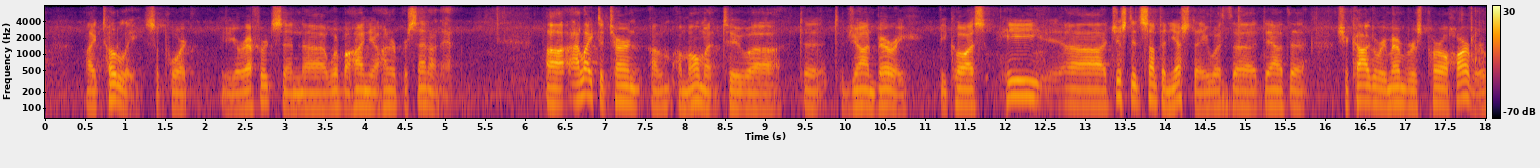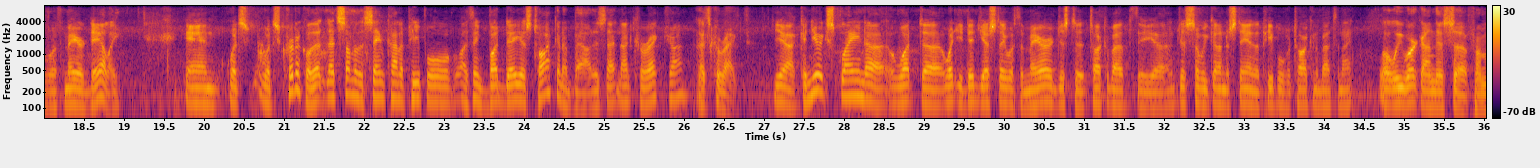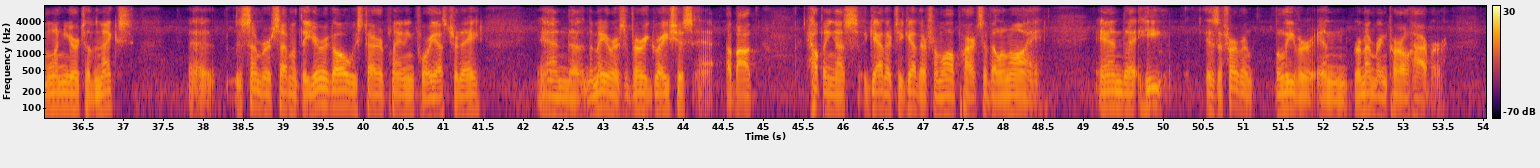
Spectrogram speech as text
I totally support your efforts, and uh, we're behind you 100% on that. Uh, I'd like to turn a, a moment to, uh, to, to John Berry because he uh, just did something yesterday with uh, down at the Chicago Remembers Pearl Harbor with Mayor Daley. And what's what's critical that that's some of the same kind of people I think Bud Day is talking about. Is that not correct, John? That's correct. Yeah, can you explain uh, what uh, what you did yesterday with the mayor, just to talk about the, uh, just so we can understand the people we're talking about tonight? Well, we work on this uh, from one year to the next. Uh, December 7th, a year ago, we started planning for yesterday, and uh, the mayor is very gracious about helping us gather together from all parts of Illinois. And he is a fervent believer in remembering Pearl Harbor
